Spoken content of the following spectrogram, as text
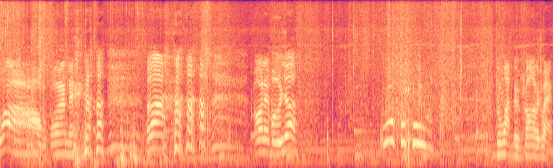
Wow con ăn này. Con này bự chưa thu hoạch được con rồi các bạn.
